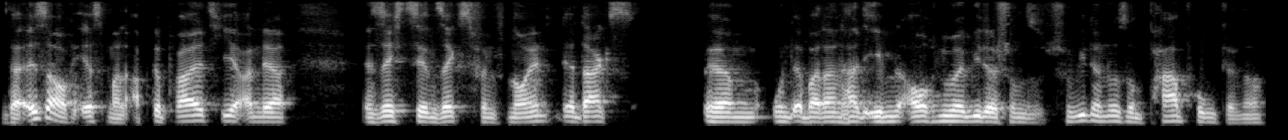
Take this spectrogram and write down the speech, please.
Da ist er auch erstmal abgeprallt hier an der 16659 der DAX ähm, und aber dann halt eben auch nur wieder schon, schon wieder nur so ein paar Punkte. Ne?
